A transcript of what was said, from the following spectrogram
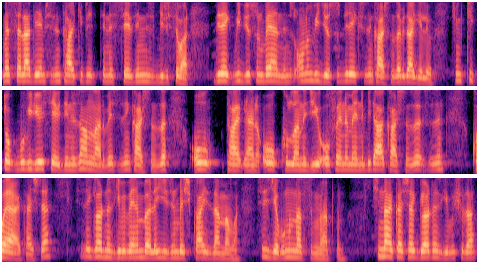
mesela diyelim sizin takip ettiğiniz, sevdiğiniz birisi var. Direkt videosunu beğendiniz. Onun videosu direkt sizin karşınıza bir daha geliyor. Çünkü TikTok bu videoyu sevdiğinizi anlar ve sizin karşınıza o yani o kullanıcıyı, o fenomeni bir daha karşınıza sizin koyar arkadaşlar. Siz de gördüğünüz gibi benim böyle 125k izlenmem var. Sizce bunu nasıl mı yaptım? Şimdi arkadaşlar gördüğünüz gibi şurada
